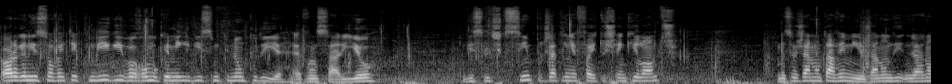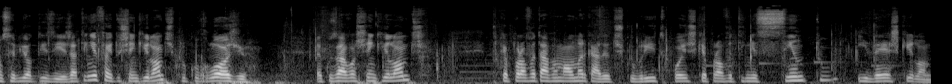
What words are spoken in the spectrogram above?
a organização veio ter comigo e barrou-me o caminho e disse-me que não podia avançar. E eu disse-lhes que sim, porque já tinha feito os 100 km, mas eu já não estava em mim, eu já não, já não sabia o que dizia. Já tinha feito os 100 km, porque o relógio acusava os 100 km, porque a prova estava mal marcada. Eu descobri depois que a prova tinha 110 km.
